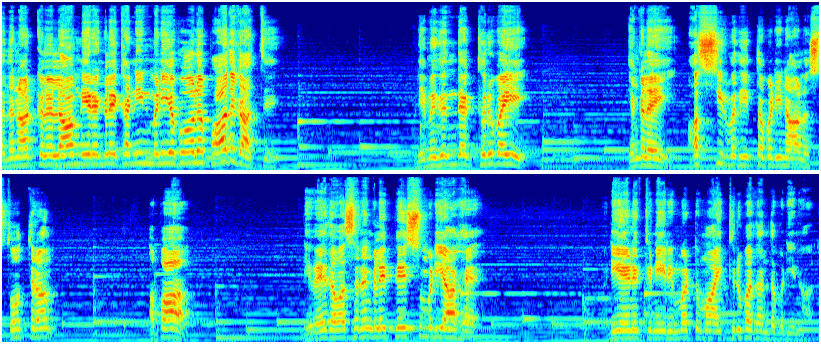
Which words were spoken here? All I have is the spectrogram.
அந்த நாட்கள் எல்லாம் நீர் எங்களை கண்ணின் மணியை போல பாதுகாத்து மிகுந்த கிருபை எங்களை ஆசீர்வதித்தபடினால ஸ்தோத்திரம். அப்பா நிவேத வசனங்களை பேசும்படியாக அடியனுக்கு நீர் மட்டுமாய் கிருப தந்தபடினால்.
